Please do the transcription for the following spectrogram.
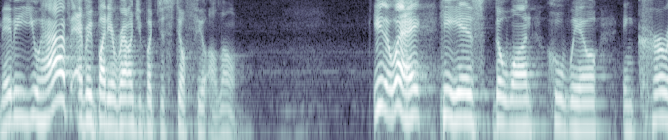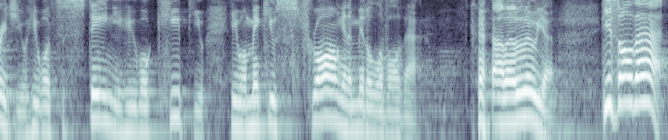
Maybe you have everybody around you, but you still feel alone. Either way, He is the one who will encourage you, He will sustain you, He will keep you, He will make you strong in the middle of all that. Hallelujah. He's all that.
